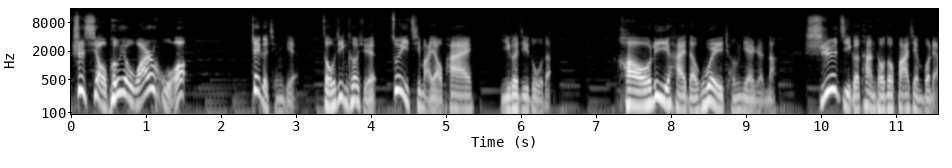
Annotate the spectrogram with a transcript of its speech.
是小朋友玩火，这个情节。走进科学，最起码要拍一个季度的，好厉害的未成年人呐！十几个探头都发现不了，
